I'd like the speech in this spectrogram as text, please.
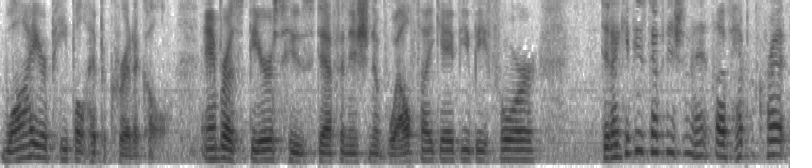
Why are people hypocritical? Ambrose Bierce, whose definition of wealth I gave you before, did I give you his definition of hypocrite?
